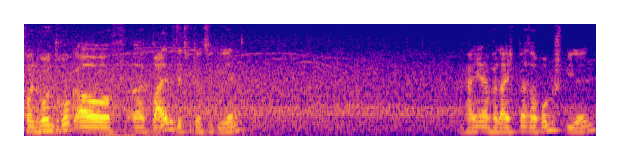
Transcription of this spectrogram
Von hohem Druck auf äh, Ballbesitz wieder zu gehen. Kann ich dann vielleicht besser rumspielen.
